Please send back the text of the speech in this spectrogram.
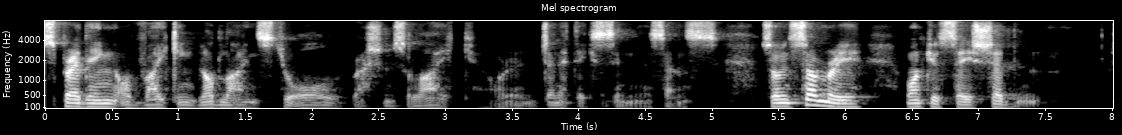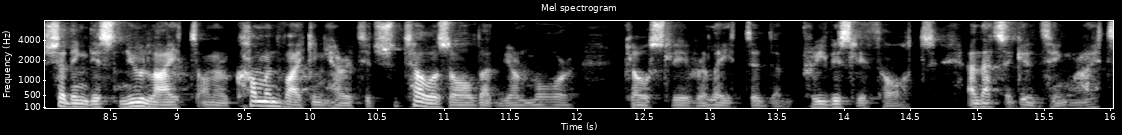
spreading of Viking bloodlines to all Russians alike, or genetics in a sense. So, in summary, one could say shed, shedding this new light on our common Viking heritage should tell us all that we are more closely related than previously thought. And that's a good thing, right?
